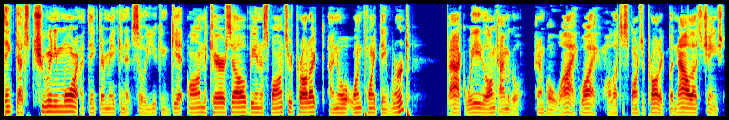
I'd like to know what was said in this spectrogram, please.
think that's true anymore. I think they're making it so you can get on the carousel being a sponsored product. I know at one point they weren't back way a long time ago. And I'm going, why? Why? Well, that's a sponsored product. But now that's changed.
